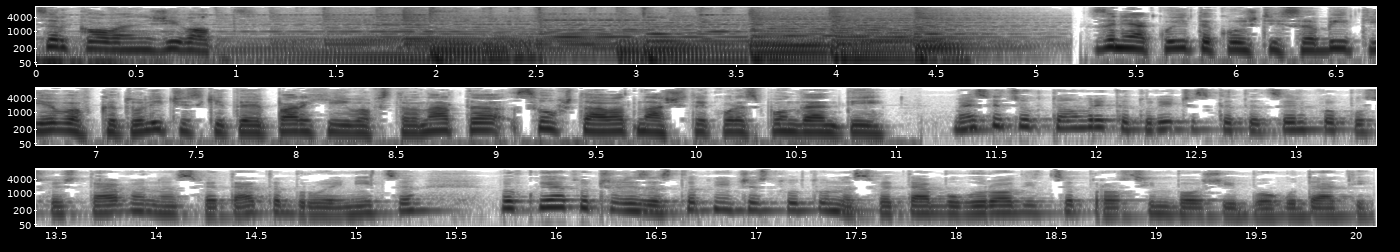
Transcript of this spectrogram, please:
Църковен живот За някои текущи събития в католическите епархии в страната съобщават нашите кореспонденти. Месец октомври католическата църква посвещава на светата Броеница, в която чрез застъпничеството на света Богородица просим Божии благодати.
